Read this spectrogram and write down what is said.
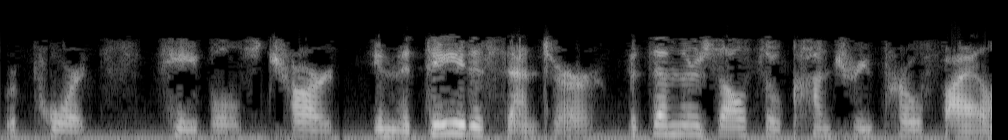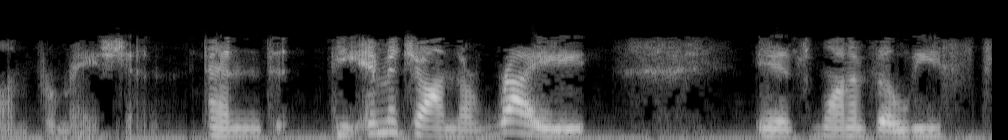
reports, tables, chart in the data center, but then there's also country profile information. And the image on the right is one of the least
